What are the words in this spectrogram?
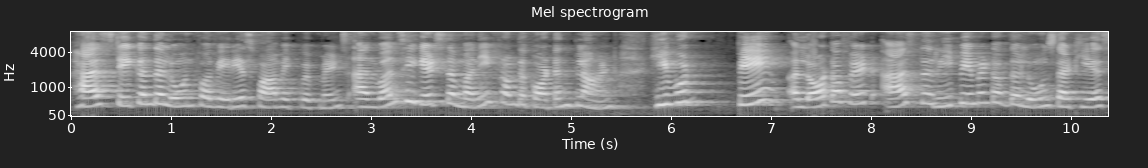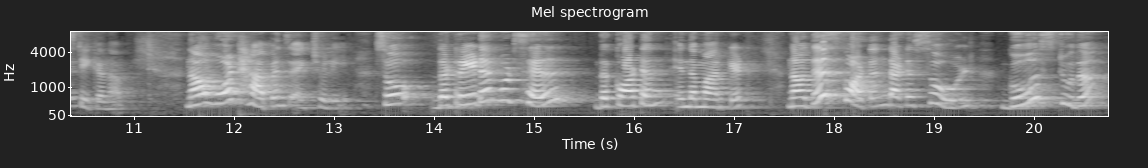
has taken the loan for various farm equipments and once he gets the money from the cotton plant, he would pay a lot of it as the repayment of the loans that he has taken up. Now what happens actually? So the trader would sell the cotton in the market. Now this cotton that is sold goes to the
